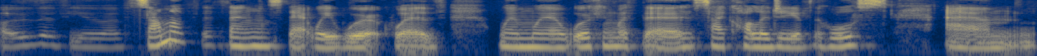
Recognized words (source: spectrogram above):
overview of some of the things that we work with when we're working with the psychology of the horse. Um,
